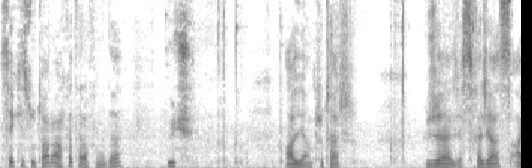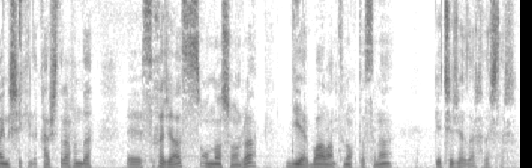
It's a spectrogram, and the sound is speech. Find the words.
8 tutar. Arka tarafını da 3 alyan tutar. Güzelce sıkacağız. Aynı şekilde karşı tarafını da e, sıkacağız. Ondan sonra diğer bağlantı noktasına geçeceğiz arkadaşlar.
